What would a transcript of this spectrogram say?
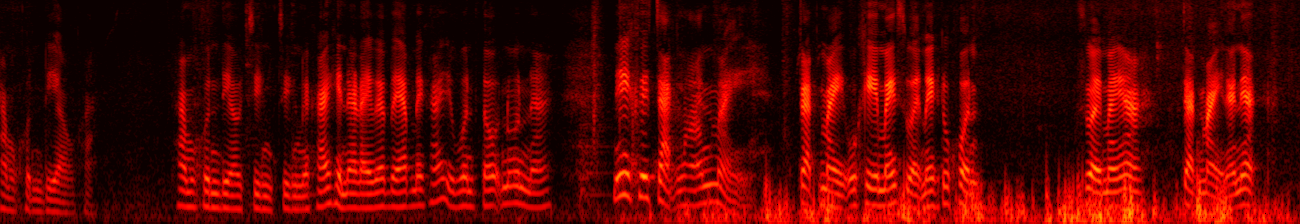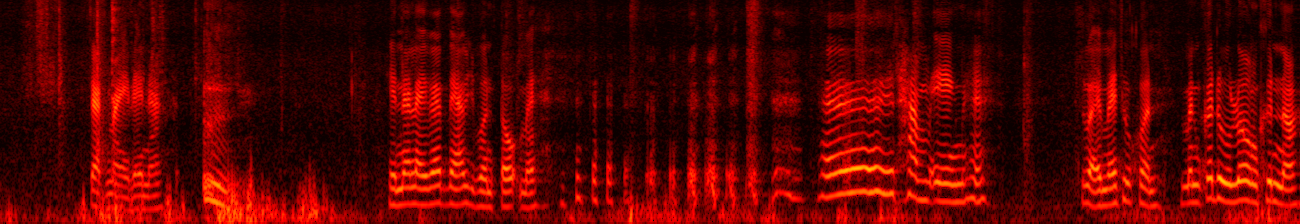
ทำคนเดียวค่ะทำคนเดียวจริง ๆ นะคะ เห็นอะไรแวบๆไหมคะ อยู่บนโต๊ะนู่นนะ นี่คือจัดร้านใหม่ จัดใหม่โอเคไหมสวยไหมทุกคน สวยไหมอะ จัดใหม่นะเนี่ย จัดใหม่เลยนะ เห็นอะไรแวบๆอยู่บนโต๊ะไหมเฮ้ยทำเองนะฮะสวยไหมทุกคน มันก็ดูโล่งขึ้นเนาะ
